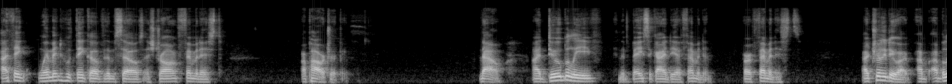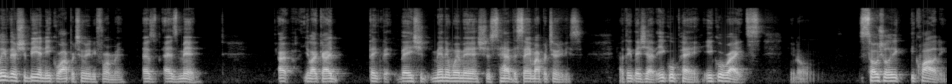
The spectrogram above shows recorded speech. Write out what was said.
I think women who think of themselves as strong feminists are power tripping. Now, I do believe in the basic idea of feminine or feminists. I truly do. I, I, I believe there should be an equal opportunity for men as as men. I like I think that they should men and women should have the same opportunities. I think they should have equal pay, equal rights, you know, social e- equality.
